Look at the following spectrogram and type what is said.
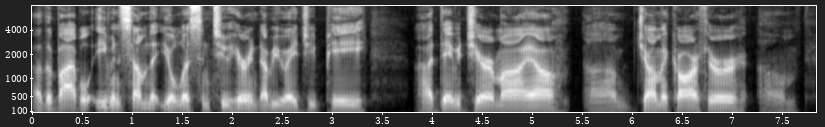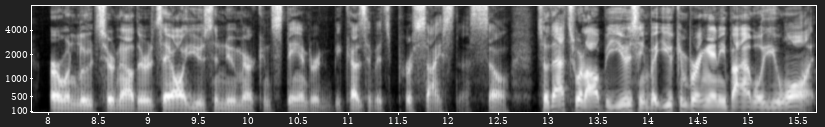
uh, the Bible, even some that you'll listen to here in WAGP, uh, David Jeremiah, um, John MacArthur, um, Erwin Lutzer, and others, they all use the New American Standard because of its preciseness. So, so that's what I'll be using. But you can bring any Bible you want,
